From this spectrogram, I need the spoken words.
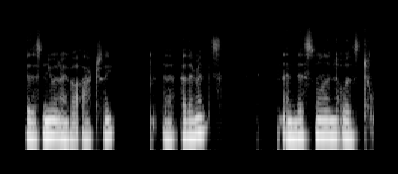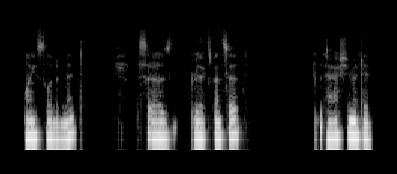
This new one I got actually, the Feather Mints, and this one was 20 SOL mint, so it was really expensive. I actually minted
